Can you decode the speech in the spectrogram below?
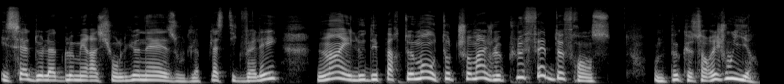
et celle de l'agglomération lyonnaise ou de la Plastique Vallée, l'un est le département au taux de chômage le plus faible de France. On ne peut que s'en réjouir.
